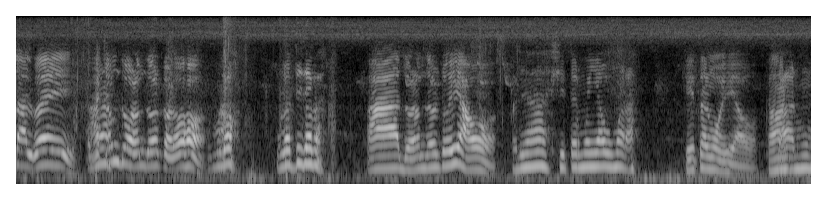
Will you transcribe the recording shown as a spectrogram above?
લાલભાઈ આ ચમ દોડમ દોડ કરો હો? બોલો બોલાતી આ દોડમ દોડ તો આવો. અરે આ ખેતરમાં આવું મારા. ખેતરમાં આવો. તાન હું?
